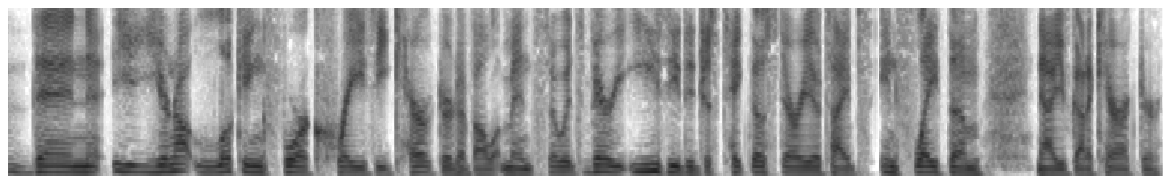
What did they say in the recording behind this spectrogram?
then you're not looking for crazy character development. So it's very easy to just take those stereotypes, inflate them. Now you've got a character.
